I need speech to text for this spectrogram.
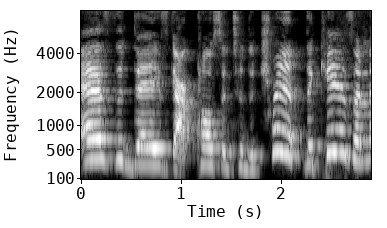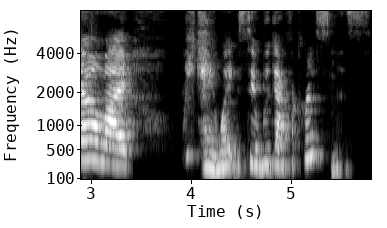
as the days got closer to the trip, the kids are now like, we can't wait to see what we got for Christmas.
